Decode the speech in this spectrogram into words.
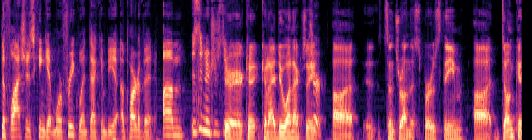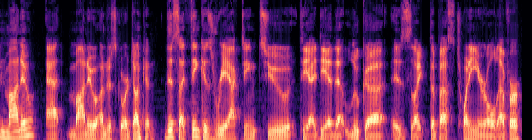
the flashes can get more frequent. That can be a, part of it. Um, is an interesting. Here, can, can, I do one actually? Sure. Uh, since we're on the Spurs theme, uh, Duncan Manu at Manu underscore Duncan. This I think is reacting to the idea that Luka is like the best twenty year old ever,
